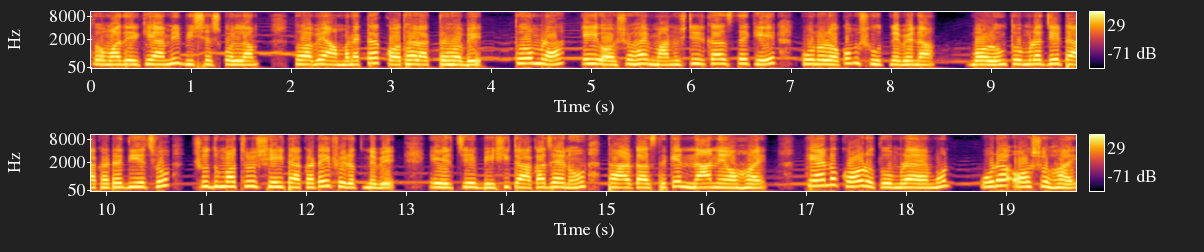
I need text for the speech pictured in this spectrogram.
তোমাদেরকে আমি বিশ্বাস করলাম। তবে আমার একটা কথা রাখতে হবে। তোমরা এই অসহায় মানুষটির কাছ থেকে কোনো রকম সুদ নেবে না। বরং তোমরা যে টাকাটা দিয়েছ, শুধুমাত্র সেই টাকাটাই ফেরত নেবে। এর চেয়ে বেশি টাকা যেন তার কাছ থেকে না নেওয়া হয়। কেন করো তোমরা এমন? ওরা অসহায়।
